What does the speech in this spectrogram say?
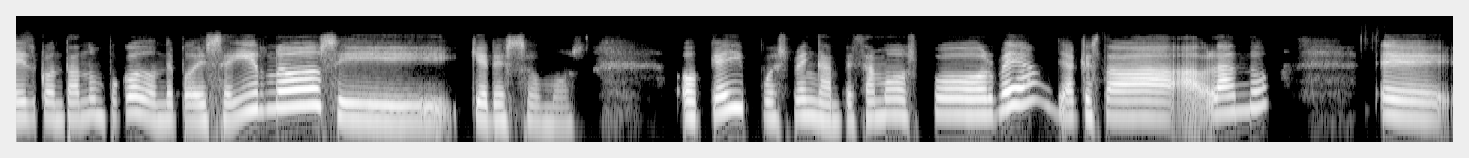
ir contando un poco dónde podéis seguirnos y quiénes somos. Ok, pues venga, empezamos por Bea, ya que estaba hablando. Eh,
